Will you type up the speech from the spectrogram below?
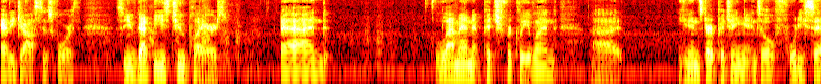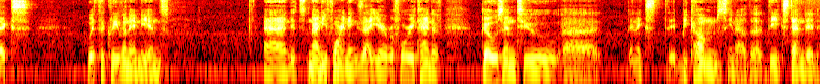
Addie Joss is fourth. So you've got these two players, and Lemon pitched for Cleveland. Uh, he didn't start pitching until 46 with the Cleveland Indians, and it's 94 innings that year before he kind of goes into uh, and ex- becomes you know the the extended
